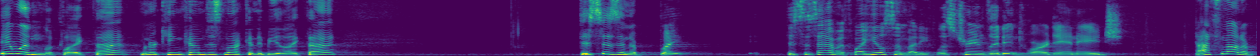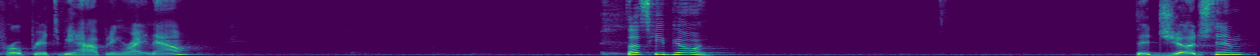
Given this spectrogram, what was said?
It wouldn't look like that. When our king comes, it's not going to be like that. This isn't a, right? This is Sabbath. Why heal somebody? Let's translate it into our day and age. That's not appropriate to be happening right now. Let's keep going. They judged him,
